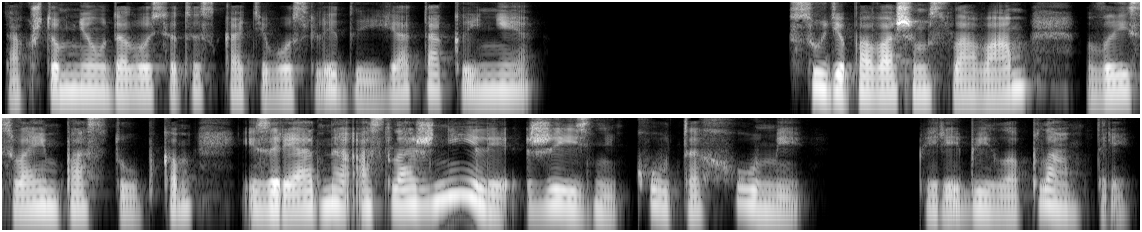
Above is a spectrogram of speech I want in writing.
Так что мне удалось отыскать его следы. Я так и не... Судя по вашим словам, вы своим поступком изрядно осложнили жизнь Кута Хуми перебила Пламтри.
